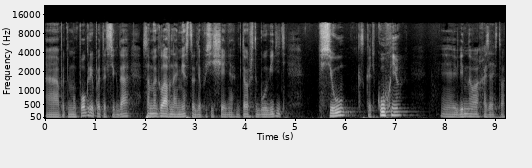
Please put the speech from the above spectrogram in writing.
А, поэтому погреб это всегда самое главное место для посещения, для того, чтобы увидеть всю, так сказать, кухню э, винного хозяйства.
